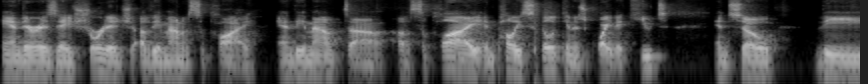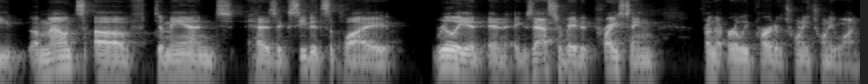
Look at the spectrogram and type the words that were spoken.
and there is a shortage of the amount of supply. And the amount uh, of supply in polysilicon is quite acute, and so the amount of demand has exceeded supply really an, an exacerbated pricing from the early part of 2021.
